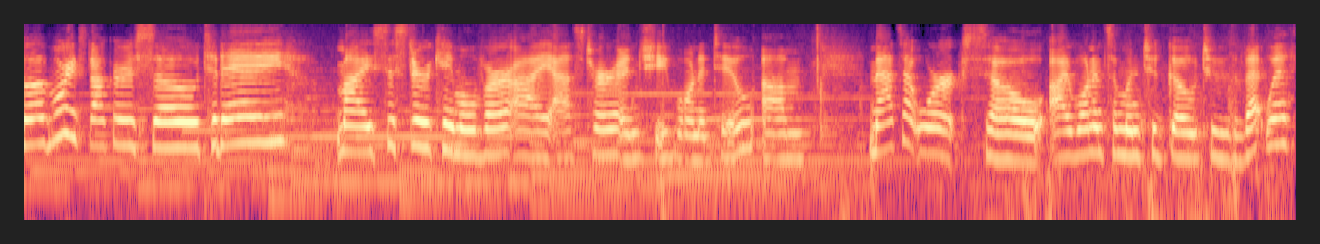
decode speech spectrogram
Good morning stalkers. So today my sister came over. I asked her and she wanted to. Um, Matt's at work so I wanted someone to go to the vet with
